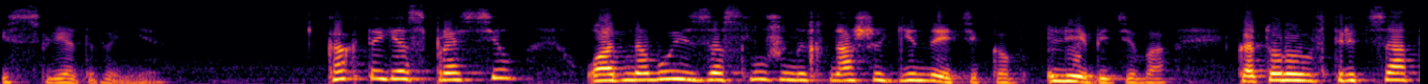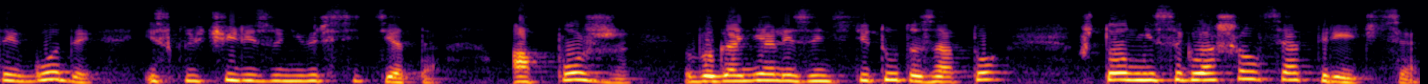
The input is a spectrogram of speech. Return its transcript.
исследование. Как-то я спросил у одного из заслуженных наших генетиков, Лебедева, которого в 30-е годы исключили из университета, а позже выгоняли из института за то, что он не соглашался отречься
